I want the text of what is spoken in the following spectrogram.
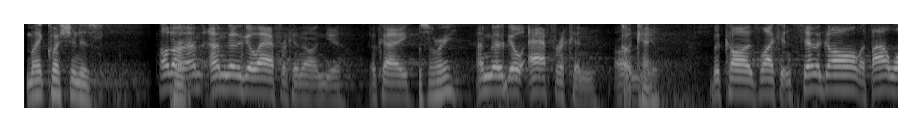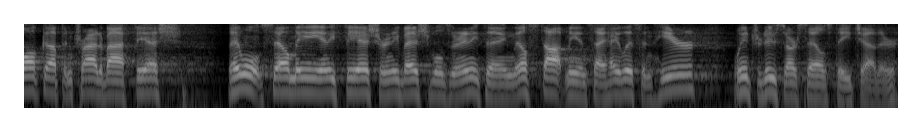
my question is. Hold on, I'm, I'm going to go African on you, okay? Sorry? I'm going to go African on Okay. you. Because, like in Senegal, if I walk up and try to buy fish, they won't sell me any fish or any vegetables or anything. They'll stop me and say, hey, listen, here we introduce ourselves to each other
